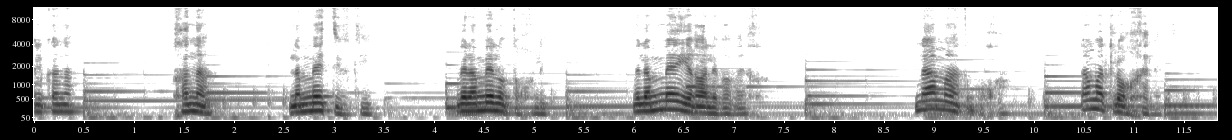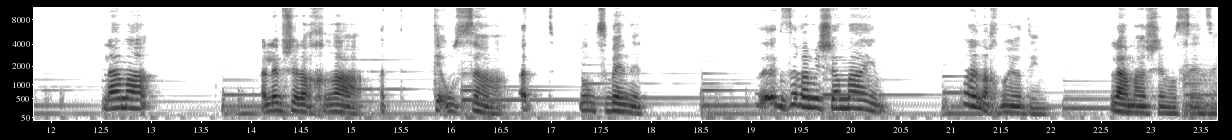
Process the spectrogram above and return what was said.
אלקנה, חנה, למה תבכי, ולמה לא תאכלי, ולמה ירא לבבך? למה את בוכה? למה את לא אוכלת? למה הלב שלך רע? את כעוסה, את מעוצבנת. זה גזירה משמיים. מה אנחנו יודעים? למה השם עושה את זה?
